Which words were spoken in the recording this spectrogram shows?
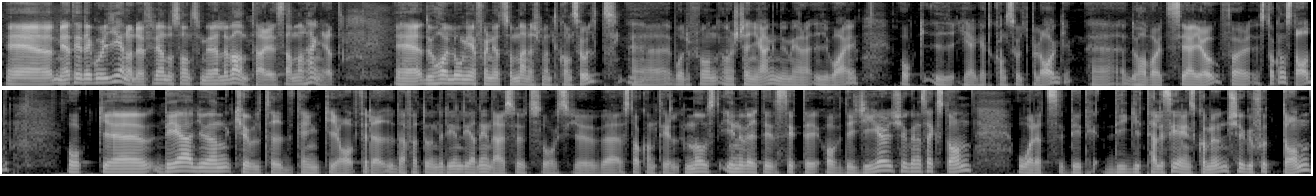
Men jag tänkte att jag går igenom det, för det är ändå sånt som är relevant här i sammanhanget. Du har lång erfarenhet som managementkonsult, både från Ernst Young, numera EY, och i eget konsultbolag. Du har varit CIO för Stockholms stad och eh, det är ju en kul tid tänker jag för dig, därför att under din ledning där så utsågs ju eh, Stockholm till Most Innovative City of the Year 2016, årets digitaliseringskommun 2017.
